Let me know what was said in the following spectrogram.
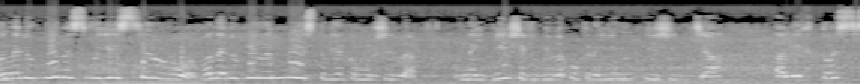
Вона любила своє село, вона любила місто, в якому жила. Найбільше любила Україну і життя. Але хтось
